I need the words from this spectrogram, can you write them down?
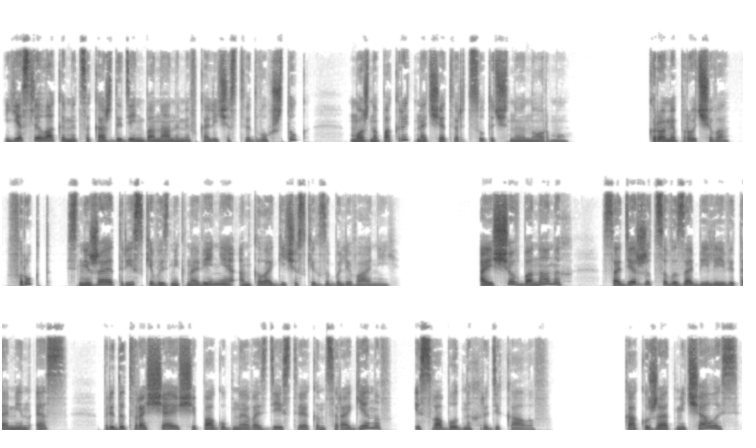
Если лакомиться каждый день бананами в количестве двух штук, можно покрыть на четверть суточную норму. Кроме прочего, фрукт снижает риски возникновения онкологических заболеваний. А еще в бананах содержится в изобилии витамин С, предотвращающий пагубное воздействие канцерогенов и свободных радикалов. Как уже отмечалось,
